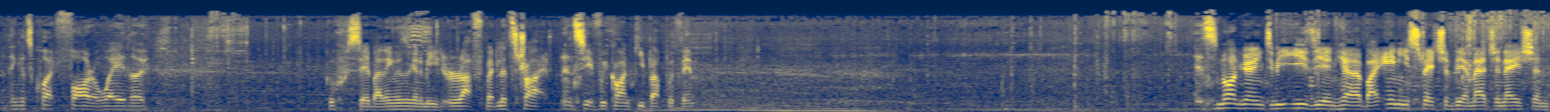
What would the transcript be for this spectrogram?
I think it's quite far away though. Ooh, Seb, I think this is going to be rough, but let's try and see if we can't keep up with them. It's not going to be easy in here by any stretch of the imagination.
